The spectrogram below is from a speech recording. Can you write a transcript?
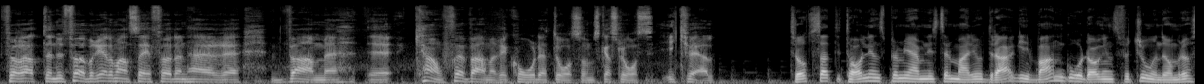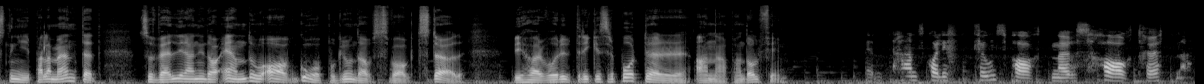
För att eh, nu förbereder man sig för den här eh, värme, eh, kanske värmerekordet då som ska slås ikväll. Trots att Italiens premiärminister Mario Draghi vann gårdagens förtroendeomröstning i parlamentet så väljer han idag ändå att avgå på grund av svagt stöd. Vi hör vår utrikesreporter Anna Pandolfi. Hans koalitionspartners har tröttnat.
